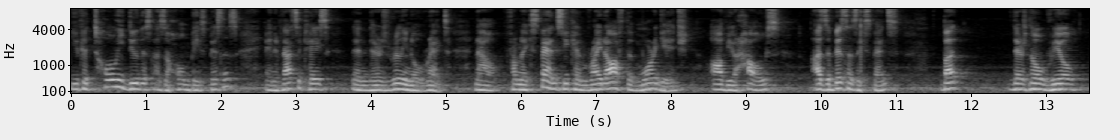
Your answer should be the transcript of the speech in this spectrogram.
You could totally do this as a home-based business. And if that's the case, then there's really no rent. Now, from an expense, you can write off the mortgage of your house as a business expense, but there's no real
